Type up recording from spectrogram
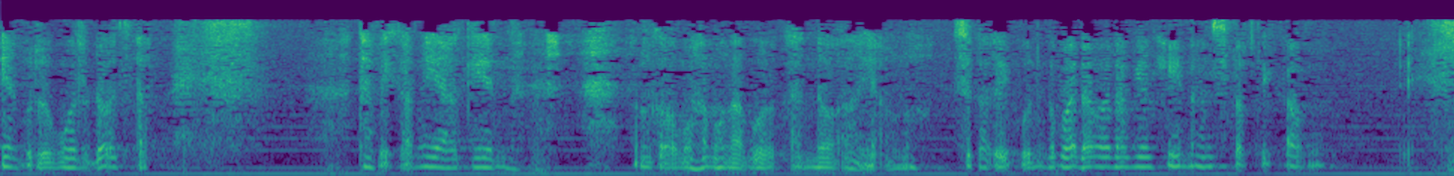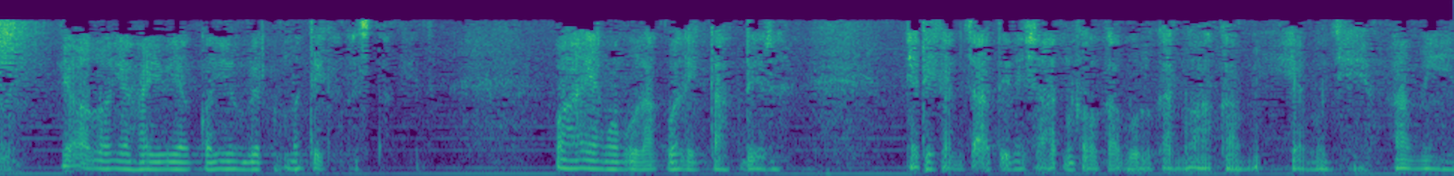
Yang berumur dosa. Tapi kami yakin Engkau maha mengabulkan doa ya Allah. Sekalipun kepada orang yang hina seperti kamu Ya Allah ya hayu ya qayyum birahmatika nasta'in. Wahai yang membulak balik takdir Jadikan saat ini saat engkau kabulkan doa kami Ya mujib Amin.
